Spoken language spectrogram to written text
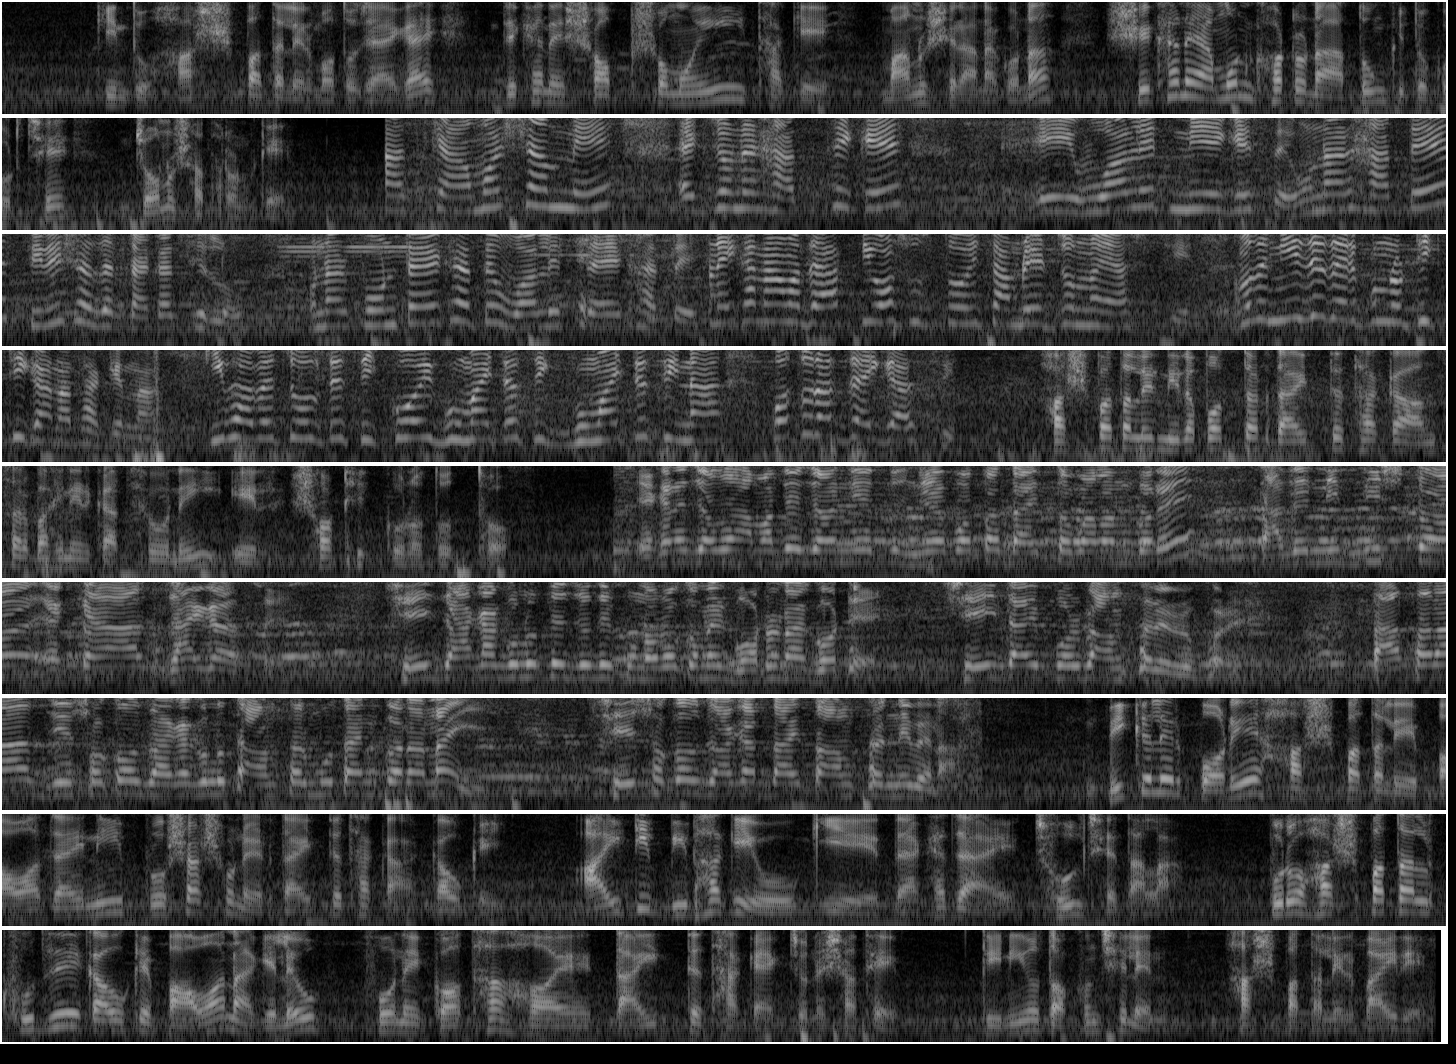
কিন্তু হাসপাতালের মতো জায়গায় যেখানে সব সময়ই থাকে মানুষের আনাগোনা সেখানে এমন ঘটনা আতঙ্কিত করছে জনসাধারণকে। আজকে আমার সামনে একজনের হাত থেকে এই ওয়ালেট নিয়ে গেছে। ওনার হাতে তিরিশ হাজার টাকা ছিল। ওনার ফোনটা এক হাতে ওয়ালেটটা এক হাতে। মানে এখানে আমাদের আত্মীয় অসুস্থ হয়েছে আমরা এর জন্যই আসছি। আমাদের নিজেদের কোনো ঠিক ঠিকানা থাকে না। কীভাবে চলতেছি কই ঘুমাইতেছি ঘুমাইতেছি না কত রাত জায়গা আছি? হাসপাতালের নিরাপত্তার দায়িত্বে থাকা আনসার বাহিনীর কাছেও নেই এর সঠিক কোনো তথ্য। এখানে যারা আমাদের যারা নিরাপত্তার দায়িত্ব পালন করে তাদের নির্দিষ্ট একটা জায়গা আছে। সেই জায়গাগুলোতে যদি কোনো রকমের ঘটনা ঘটে সেই দায় পড়বে আনসারের উপরে। তাছাড়া যে সকল জায়গাগুলোতে আনসার মোতায়েন করা নাই সেই সকল জায়গার দায়িত্ব আনসার নেবে না। বিকেলের পরে হাসপাতালে পাওয়া যায়নি প্রশাসনের দায়িত্বে থাকা কাউকেই। আইটি বিভাগেও গিয়ে দেখা যায় ঝুলছে তালা। পুরো হাসপাতাল খুঁজে কাউকে পাওয়া না গেলেও ফোনে কথা হয়, দায়িত্বে থাকা একজনের সাথে। তিনিও তখন ছিলেন হাসপাতালের বাইরে।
